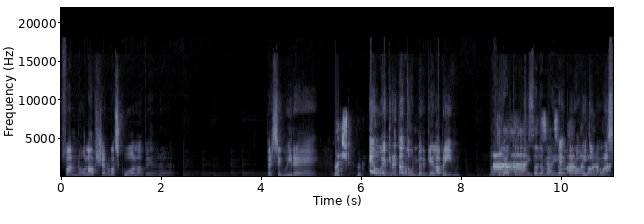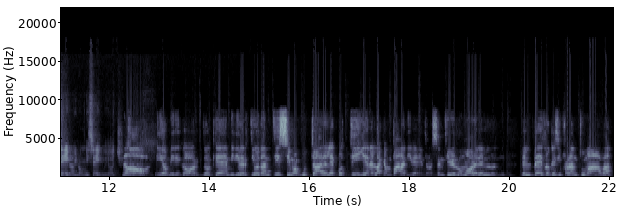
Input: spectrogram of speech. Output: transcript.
fanno, lasciano la scuola per, per seguire. E oh, è Greta Thunberg è la prima. Ma più che altro non Ah, c'è stata mai... Eh, là, però Vito, allora, non mi guarda. segui, non mi segui oggi. No, io mi ricordo che mi divertivo tantissimo a buttare le bottiglie nella campana di vetro, a sentire il rumore del, del vetro che si frantumava.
